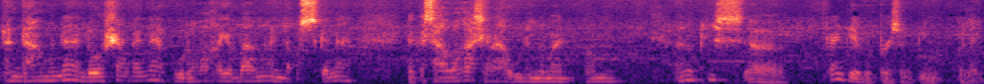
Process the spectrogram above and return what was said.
Tanda mo na, losyang ka na, puro kakayabangan, laos ka na. Nag-asawa ka, sira ulo naman. Um, ano, please, uh, try and be a good person, be polite.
